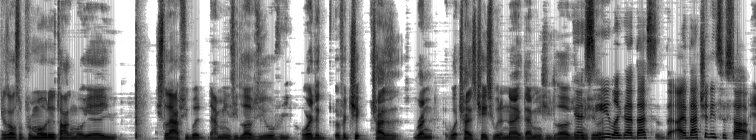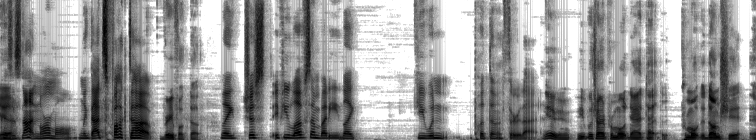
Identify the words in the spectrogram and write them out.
It's also promoted talking about yeah, you he slaps you, but that means he loves you. If he, or the if a chick tries to run, what tries to chase you with a knife, that means she loves you. Yeah, shit like- see, like that. That's I, that shit needs to stop because Yeah. it's not normal. Like that's fucked up. very fucked up. Like just if you love somebody, like you wouldn't put them through that. Yeah, people try to promote that, that promote the dumb shit, and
